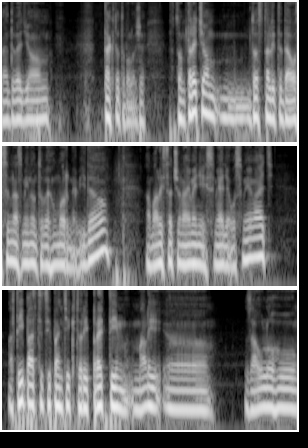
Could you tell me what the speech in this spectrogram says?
medveďom, tak toto bolo, že v tom treťom dostali teda 18-minútové humorné video a mali sa čo najmenej smiať a usmievať. A tí participanti, ktorí predtým mali e, za úlohu e,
